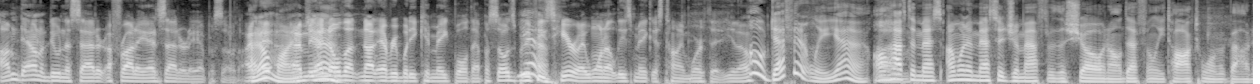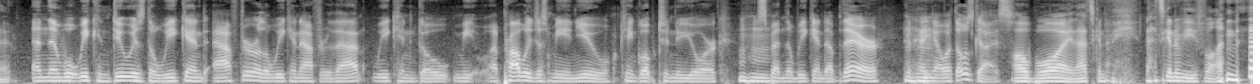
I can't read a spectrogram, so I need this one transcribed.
I'm down to doing a Saturday, a Friday and Saturday episode. I don't mind, I mean, I know that not everybody can make both episodes, but if he's here, I want to at least make his time worth it. You know. Oh, definitely. Yeah, I'll have Um, to mess. I'm gonna message him after the show, and I'll definitely talk to him about it. And then what we can do is the weekend after or the weekend after that, we can go meet. Uh, probably just me and you can go up to New York, Mhm. spend the weekend up there, and hang Mhm. out with those guys. Oh boy, that's gonna be that's gonna be fun.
